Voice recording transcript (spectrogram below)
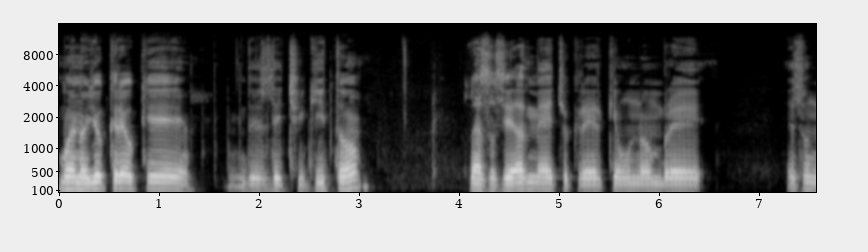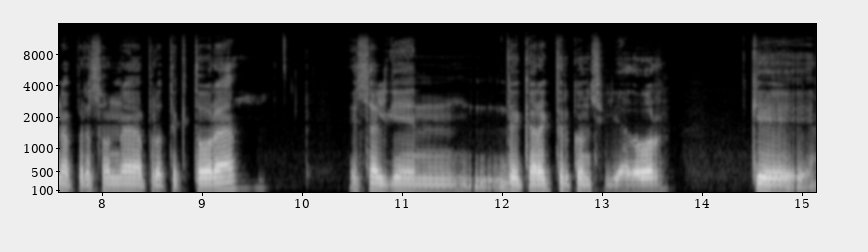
Bueno, yo creo que desde chiquito la sociedad me ha hecho creer que un hombre es una persona protectora, es alguien de carácter conciliador, que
